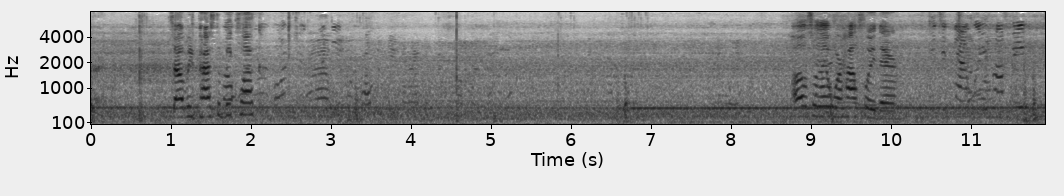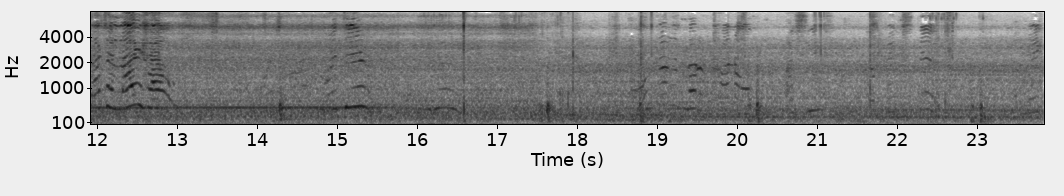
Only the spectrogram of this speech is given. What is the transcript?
okay. So we passed the big clock. we're going to the Uh, we big- will probably be around the big clock right now. Oh, so we're halfway there. Is it that way? That's a lighthouse. Right there. What's that another tunnel? I see a big stick. A big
